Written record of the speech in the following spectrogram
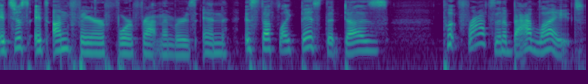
It's just, it's unfair for frat members, and it's stuff like this that does put frats in a bad light.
